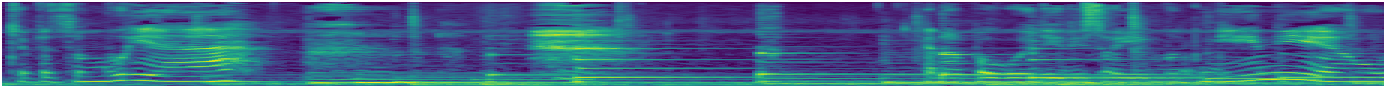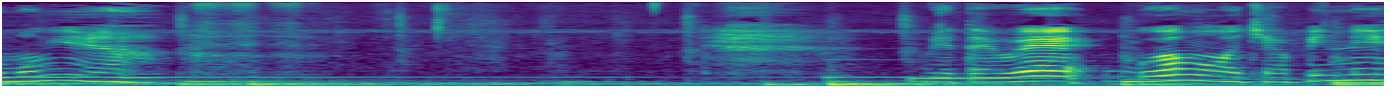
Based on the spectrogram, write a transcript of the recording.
Cepet sembuh ya. Kenapa gue jadi so imut gini ya ngomongnya ya? BTW gue mau ngucapin nih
